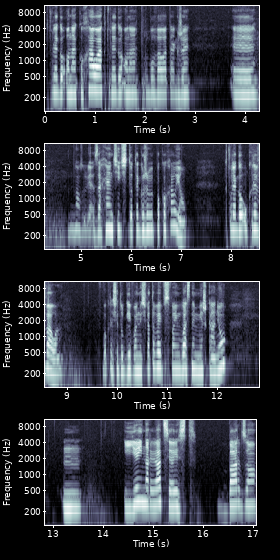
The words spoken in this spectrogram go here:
którego ona kochała, którego ona próbowała także no, zachęcić do tego, żeby pokochał ją, którego ukrywała w okresie II wojny światowej w swoim własnym mieszkaniu. Mm, I jej narracja jest bardzo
